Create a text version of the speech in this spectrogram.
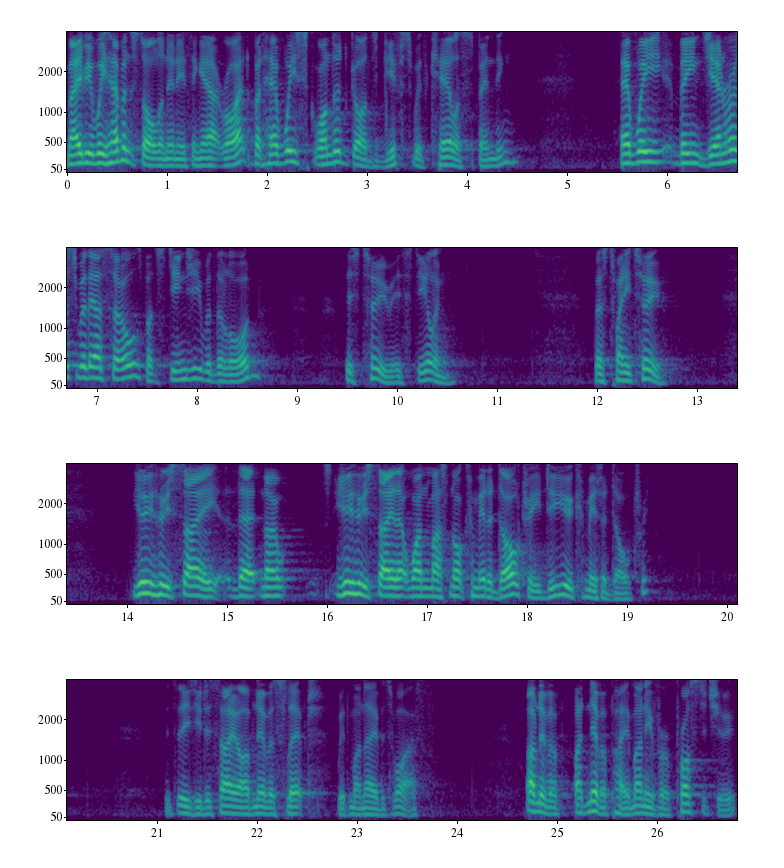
Maybe we haven't stolen anything outright, but have we squandered God's gifts with careless spending? Have we been generous with ourselves but stingy with the Lord? This too is stealing. Verse 22 you who say that no, you who say that one must not commit adultery, do you commit adultery? It's easy to say I've never slept with my neighbour's wife. I've never, I'd never pay money for a prostitute.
